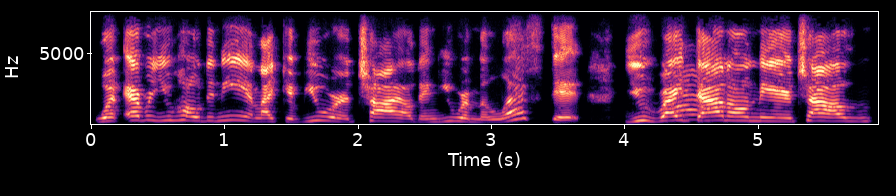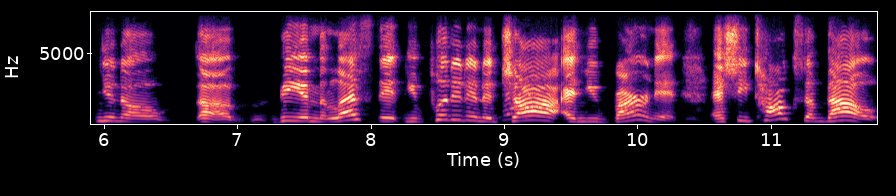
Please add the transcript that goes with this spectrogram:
whatever you holding in, like if you were a child and you were molested, you write down on there, child, you know, uh, being molested, you put it in a jar and you burn it. And she talks about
